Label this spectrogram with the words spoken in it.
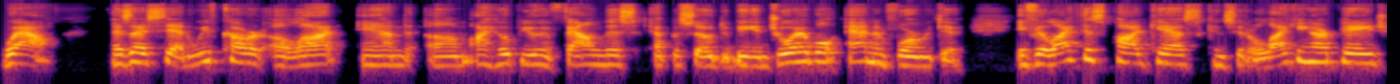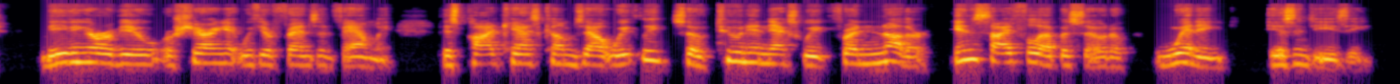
Wow. As I said, we've covered a lot, and um, I hope you have found this episode to be enjoyable and informative. If you like this podcast, consider liking our page, leaving a review, or sharing it with your friends and family. This podcast comes out weekly, so tune in next week for another insightful episode of Winning Isn't Easy.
